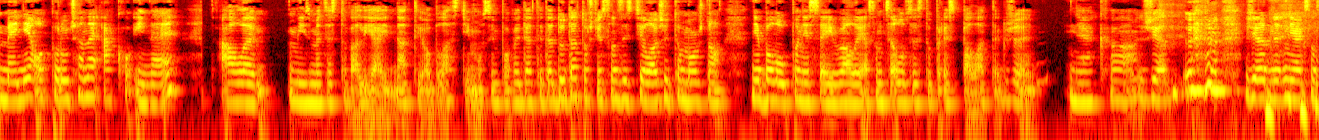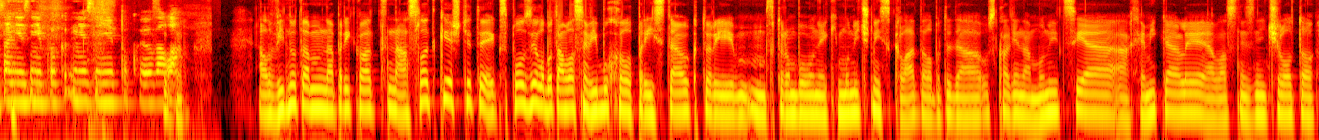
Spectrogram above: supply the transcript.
menej odporúčané ako iné, ale my sme cestovali aj na tie oblasti, musím povedať. Teda dodatočne som zistila, že to možno nebolo úplne safe, ale ja som celú cestu prespala, takže nejak, žiad, žiadne, nejak som sa neznepoko, neznepokojovala. Super. Ale vidno tam napríklad následky ešte tej explózie, lebo tam vlastne vybuchol prístav, ktorý, v ktorom bol nejaký muničný sklad, alebo teda uskladená munícia a chemikálie a vlastne zničilo to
